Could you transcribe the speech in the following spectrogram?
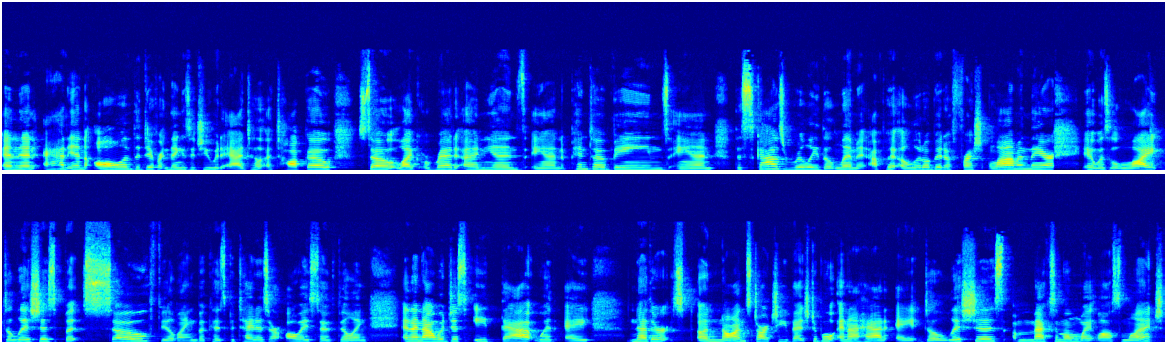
and then add in all of the different things that you would add to a taco. So, like red onions and pinto beans, and the sky's really the limit. I put a little bit of fresh lime in there. It was light, delicious, but so filling because potatoes are always so filling. And then I would just eat that with a another a non-starchy vegetable and I had a delicious maximum weight loss lunch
